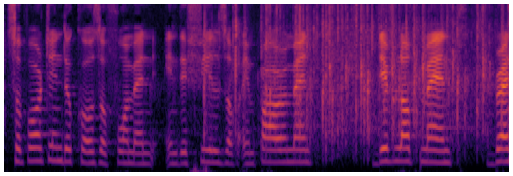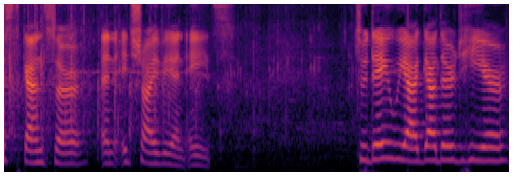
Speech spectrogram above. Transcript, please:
supporting the cause of women in the fields of empowerment, development, breast cancer, and HIV and AIDS. Today we are gathered here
